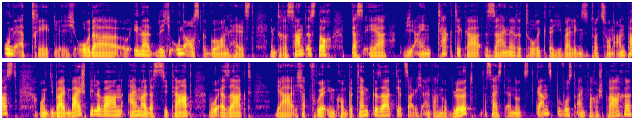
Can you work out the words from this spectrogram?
unerträglich oder inhaltlich unausgegoren hältst, interessant ist doch, dass er wie ein Taktiker seine Rhetorik der jeweiligen Situation anpasst. Und die beiden Beispiele waren einmal das Zitat, wo er sagt, ja, ich habe früher inkompetent gesagt, jetzt sage ich einfach nur blöd. Das heißt, er nutzt ganz bewusst einfache Sprache.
